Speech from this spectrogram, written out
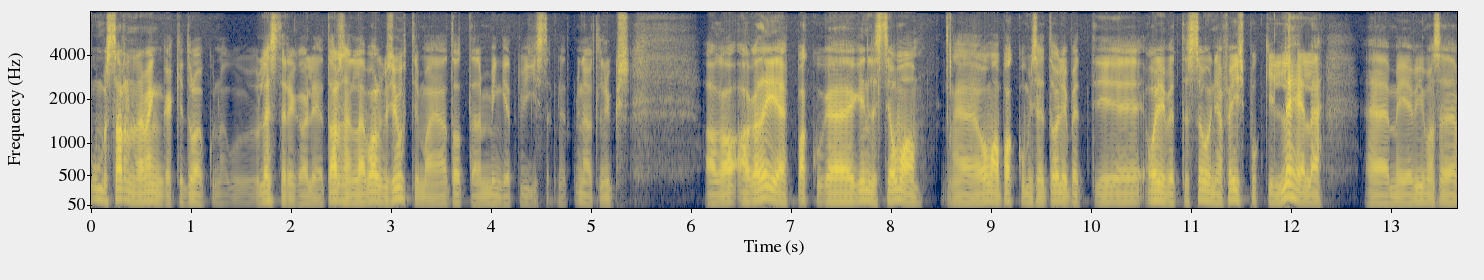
umbes sarnane mäng äkki tuleb, kui nagu Lesteriga oli, et Arsenal läheb alguses juhtima ja Tottenham mingi hetk vigistab, nii et mina ütlen üks. aga, aga teie pakkuge kindlasti oma, äh, oma pakkumised Olibeti, Olibet Estonia Facebooki lehele, äh, meie viimase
